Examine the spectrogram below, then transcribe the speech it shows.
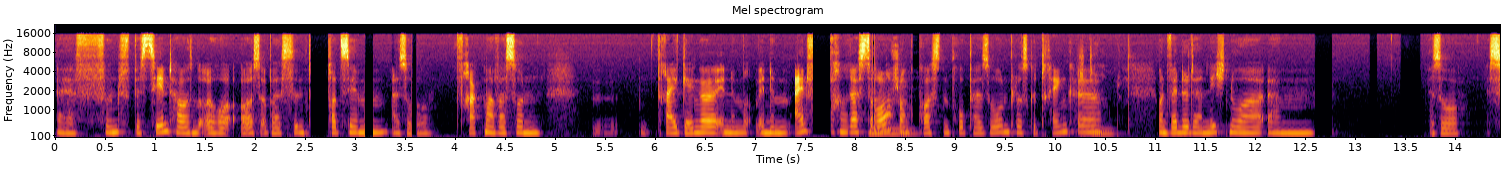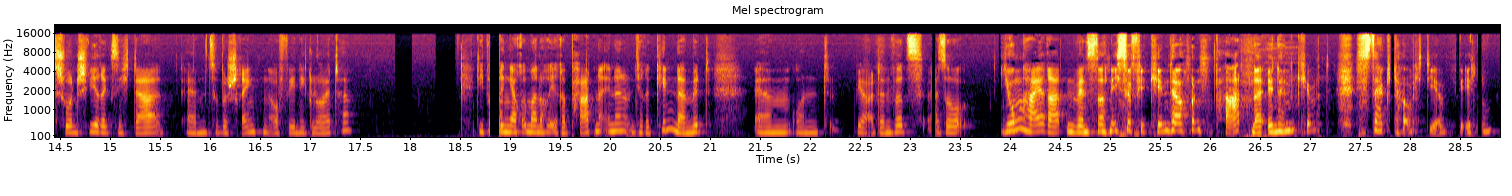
äh, 5.000 bis 10.000 Euro aus, aber es sind trotzdem, also frag mal, was so ein äh, drei Gänge in einem, in einem einfachen Restaurant mhm. schon kosten pro Person plus Getränke. Stimmt. Und wenn du dann nicht nur, ähm, also es ist schon schwierig, sich da ähm, zu beschränken auf wenig Leute. Die bringen auch immer noch ihre PartnerInnen und ihre Kinder mit. Ähm, und ja, dann wird es, also jung heiraten, wenn es noch nicht so viele Kinder und PartnerInnen gibt, ist da, glaube ich, die Empfehlung.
